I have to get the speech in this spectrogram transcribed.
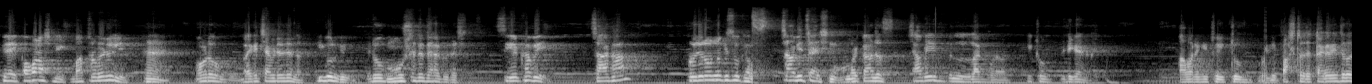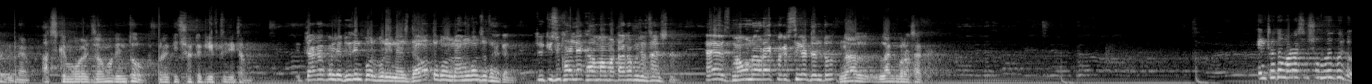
কিরে কখন আসবি মাত্র বেরোলি? হ্যাঁ। বাইকের চাবিটা দে না। কি করবি? একটু মোর সাথে দেখা করে আসি সিগারেট খাবি? চা খা? প্রয়োজন অন্য কিছু খাও চাবি চাইস না আমার কাজ আছে। চাবি লাগবে না একটু এদিকে না আমার কিছু একটু পাঁচ হাজার টাকা দিতে পারবি? না আজকে মোয়ের জন্মদিন তো ওরে কিছু একটা গিফট দিতাম। টাকা পয়সা দুদিন পর পরই নাস দেওয়া তো কোনো নামগঞ্জ থাকে না। তুই কিছু খাইলে খা আমার টাকা পয়সা চাইস না। হ্যাঁ মামুন আর এক প্যাকেট সিগারেট দেন তো। না লাগবে না থাকে। এটা তোমার আসার সময় হলো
